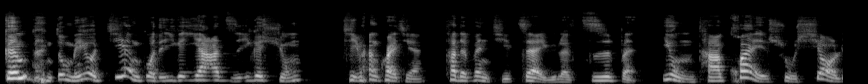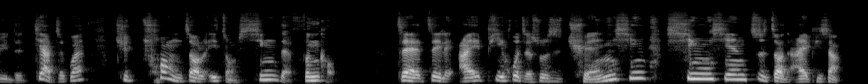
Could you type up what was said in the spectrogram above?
根本都没有见过的一个鸭子，一个熊，几万块钱。它的问题在于了资本用它快速效率的价值观去创造了一种新的风口，在这类 IP 或者说是全新新鲜制造的 IP 上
